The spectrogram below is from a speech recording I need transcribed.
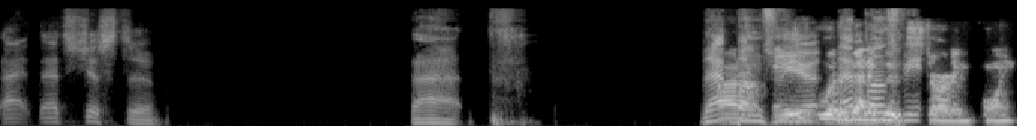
That that's just uh that that bums me. Would have been a good me. starting point.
